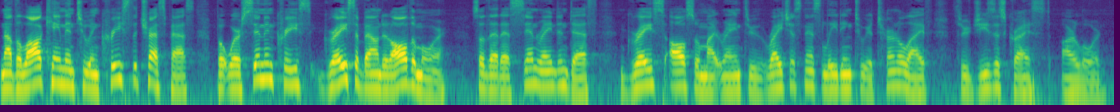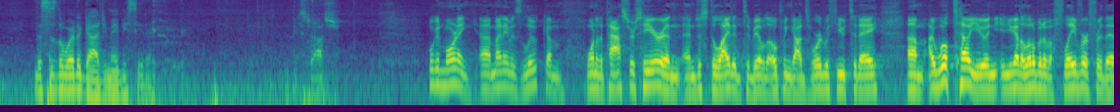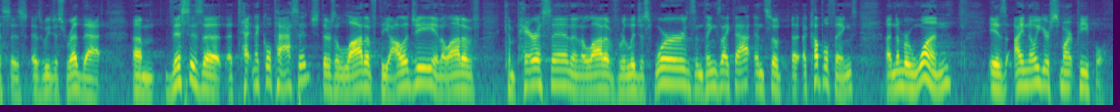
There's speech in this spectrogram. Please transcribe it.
Now the law came in to increase the trespass, but where sin increased, grace abounded all the more, so that as sin reigned in death, grace also might reign through righteousness, leading to eternal life through Jesus Christ our Lord. This is the word of God. You may be seated. Thanks, Josh. Well, good morning. Uh, my name is Luke. I'm one of the pastors here, and, and just delighted to be able to open God's Word with you today. Um, I will tell you, and, and, you got a little bit of a flavor for this as, as we just read that. Um, this is a, a, technical passage. There's a lot of theology and a lot of comparison and a lot of religious words and things like that. And so, a, a couple things. Uh, number one is I know you're smart people,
